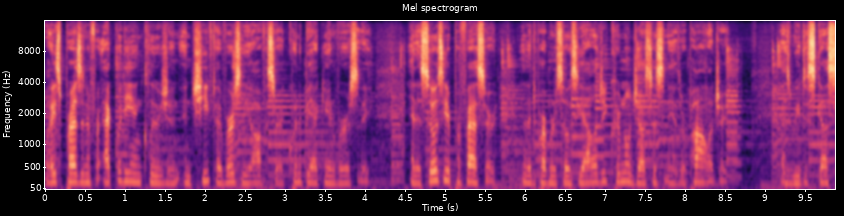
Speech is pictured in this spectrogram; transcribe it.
Vice President for Equity and Inclusion and Chief Diversity Officer at Quinnipiac University, and Associate Professor in the Department of Sociology, Criminal Justice, and Anthropology, as we discuss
